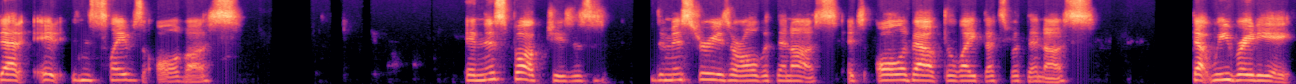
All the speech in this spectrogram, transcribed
that it enslaves all of us. In this book, Jesus, the mysteries are all within us. It's all about the light that's within us that we radiate,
